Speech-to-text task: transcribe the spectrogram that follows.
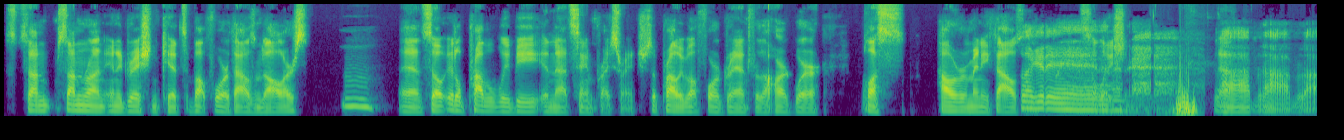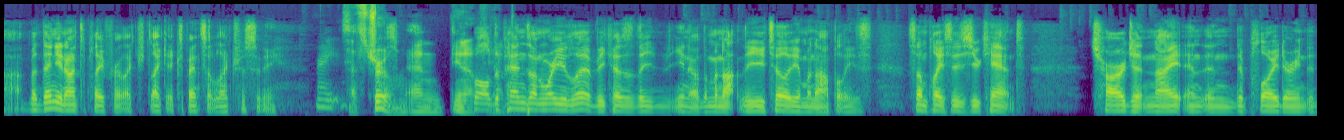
Sun Sunrun integration kit's about four thousand dollars. Mm. And so it'll probably be in that same price range. So probably about four grand for the hardware plus however many thousand. Plug it in blah blah blah. But then you don't have to pay for elect- like expensive electricity. Right. That's true, and you know. Well, it depends on where you live because the you know the mono- the utility monopolies. Some places you can't charge at night and then deploy during the.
